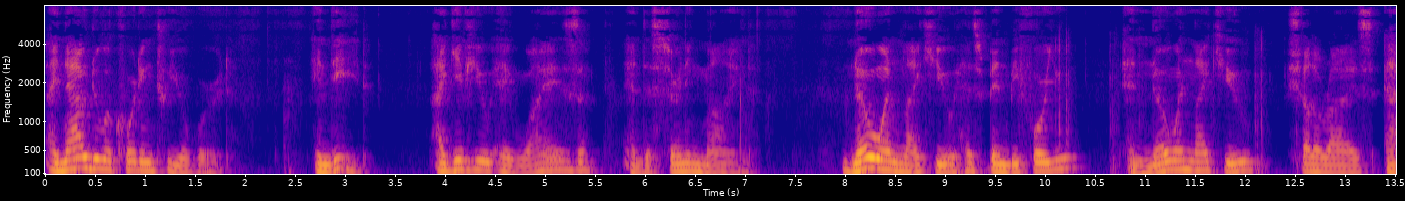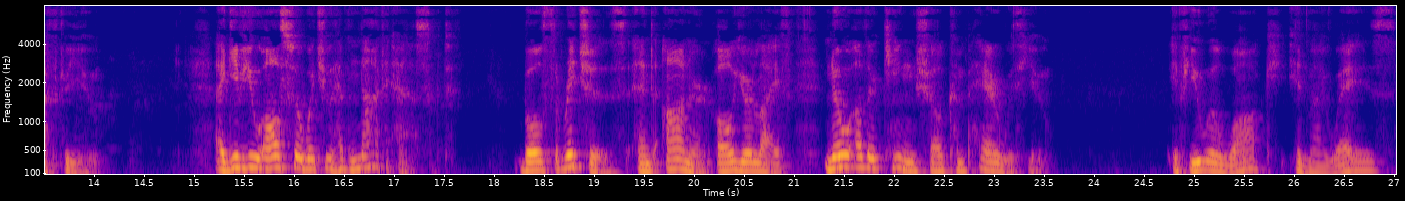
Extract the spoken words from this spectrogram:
I now do according to your word. Indeed, I give you a wise and discerning mind. No one like you has been before you, and no one like you shall arise after you. I give you also what you have not asked both riches and honor all your life. No other king shall compare with you. If you will walk in my ways,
